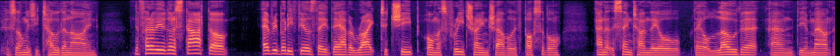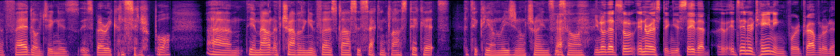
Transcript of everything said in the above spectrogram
as long as you toe the line. The Ferrovie dello Stato everybody feels they, they have a right to cheap, almost free train travel if possible. And at the same time, they all they all loathe it, and the amount of fare dodging is is very considerable. Um, the amount of traveling in first class is second class tickets, particularly on regional trains and so on. you know, that's so interesting. You say that uh, it's entertaining for a traveler to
